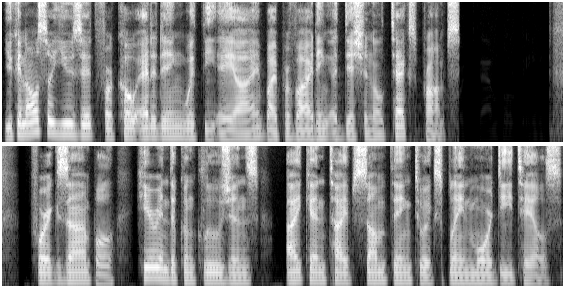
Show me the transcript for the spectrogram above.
You can also use it for co-editing with the AI by providing additional text prompts. For example, here in the conclusions, I can type something to explain more details.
